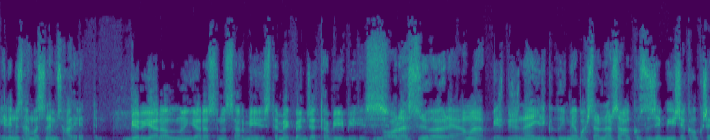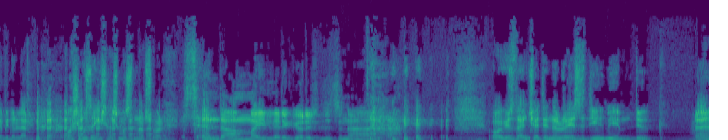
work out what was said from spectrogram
Elini sarmasına müsaade ettim. Bir yaralının yarasını sarmayı istemek bence tabii bir his. Orası öyle ama birbirine ilgi duymaya başlarlarsa akılsızca bir işe kalkışabilirler. Başımıza iş açmasınlar sonra. Sen de amma ileri görüşlüsün ha. o yüzden çetenin reisi değil miyim Dük? He?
